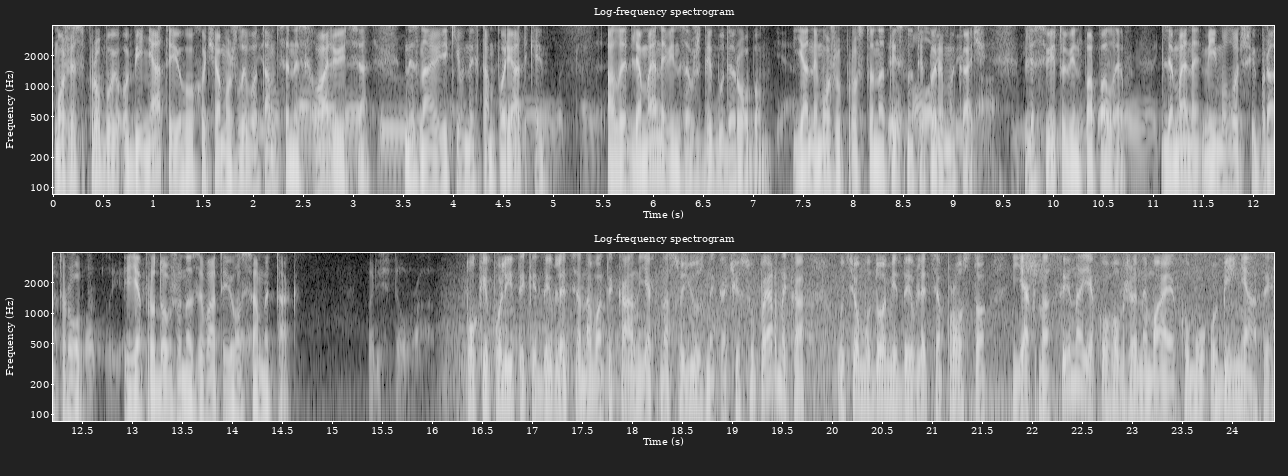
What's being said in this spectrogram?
Може, спробую обійняти його, хоча, можливо, там це не схвалюється, не знаю, які в них там порядки. Але для мене він завжди буде робом. Я не можу просто натиснути перемикач. Для світу він папа Лев. Для мене мій молодший брат роб. І я продовжу називати його саме так. Поки політики дивляться на Ватикан як на союзника чи суперника, у цьому домі дивляться просто як на сина, якого вже немає кому обійняти.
